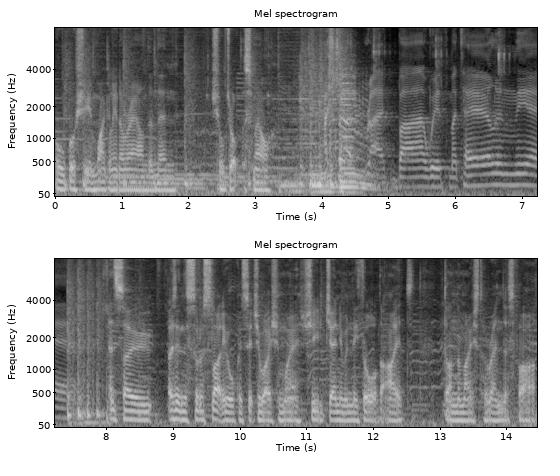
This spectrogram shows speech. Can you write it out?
all bushy and waggling around, and then she'll drop the smell. I strut right by with my tail in the air. And so I was in this sort of slightly awkward situation where she genuinely thought that I'd done the most horrendous fart.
